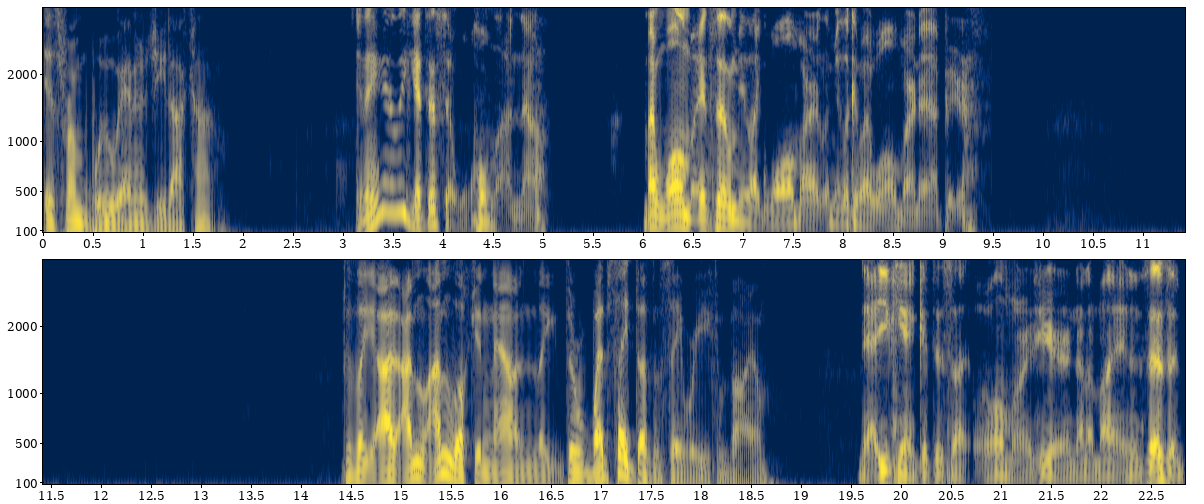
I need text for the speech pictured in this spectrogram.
is from wooenergy.com. Can I really get this? At, hold on now. My Walmart. It's telling me like Walmart. Let me look at my Walmart app here. Because like I, I'm, I'm looking now, and like their website doesn't say where you can buy them. Yeah, you can't get this at Walmart here. Not on mine. It says it.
